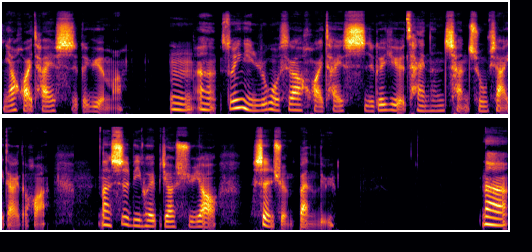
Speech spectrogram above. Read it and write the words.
你要怀胎十个月嘛？嗯嗯，所以你如果是要怀胎十个月才能产出下一代的话，那势必会比较需要慎选伴侣。那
